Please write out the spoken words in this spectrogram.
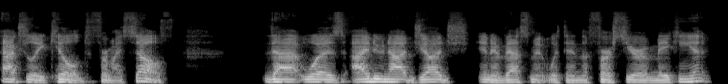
actually killed for myself, that was I do not judge an investment within the first year of making it.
